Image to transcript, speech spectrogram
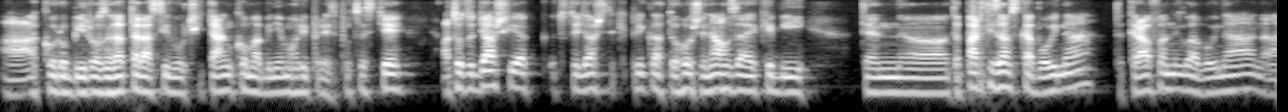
a ako robiť rôzne zatarasy voči tankom, aby nemohli prejsť po ceste. A toto, ďalší, toto je ďalší taký príklad toho, že naozaj keby ten, tá partizánska vojna, tá crowdfundingová vojna na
